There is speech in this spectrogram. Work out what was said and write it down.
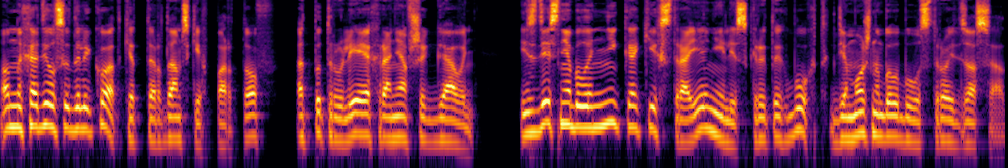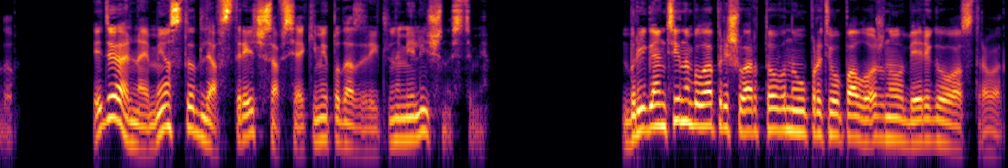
Он находился далеко от кеттердамских портов, от патрулей, охранявших гавань, и здесь не было никаких строений или скрытых бухт, где можно было бы устроить засаду. Идеальное место для встреч со всякими подозрительными личностями. Бригантина была пришвартована у противоположного берега острова.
